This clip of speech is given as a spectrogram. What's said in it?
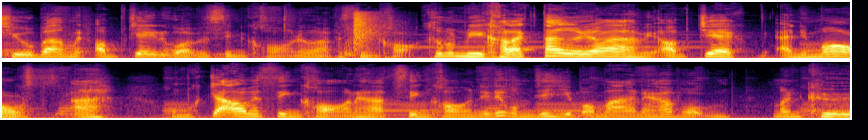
ชิวๆบ้างเป็นอ็อบเจกต์ดีกว่าเป็นสิ่งของดีกว่าเป็นสิ่งของคือมันมีคาแรคเตอร์ใช่ไหมมีอ็อบเจกต์มีแอนิมอลส์อะ ผมจะเอาเป็นสิ่งของนะครับ สิ่งของนี้ที่ผมจะหยิบออกมานะครับผม มันคือ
